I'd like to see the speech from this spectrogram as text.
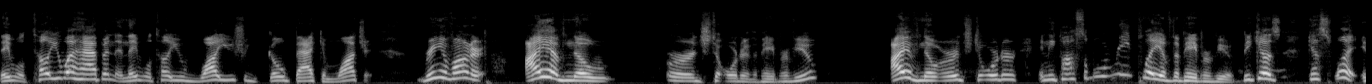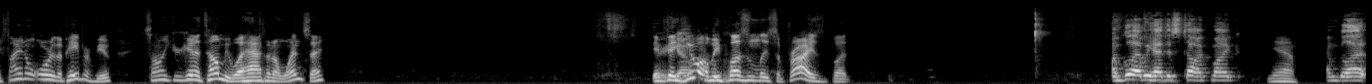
They will tell you what happened, and they will tell you why you should go back and watch it. Ring of Honor, I have no urge to order the pay per view. I have no urge to order any possible replay of the pay per view because guess what? If I don't order the pay per view, it's not like you're going to tell me what happened on Wednesday. There If you they go. do, I'll be pleasantly surprised. But I'm glad we had this talk, Mike. yeah, I'm glad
